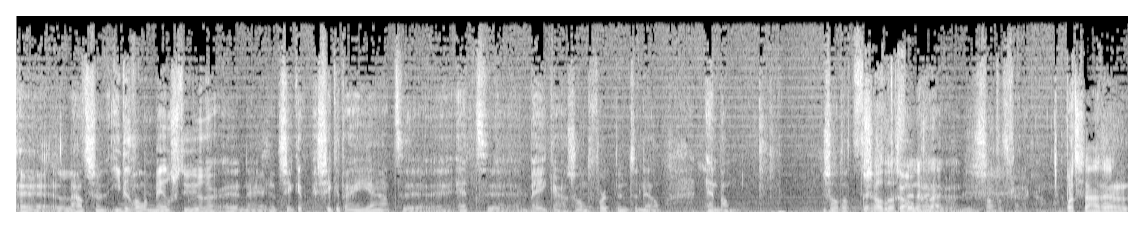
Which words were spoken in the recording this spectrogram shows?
eh, laat ze in ieder geval een mail sturen eh, naar het secret- secretariaat eh, bkzandvoort.nl en dan zal dat, Zal dat komen. verder zal dat verder gaan. Wat staat er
